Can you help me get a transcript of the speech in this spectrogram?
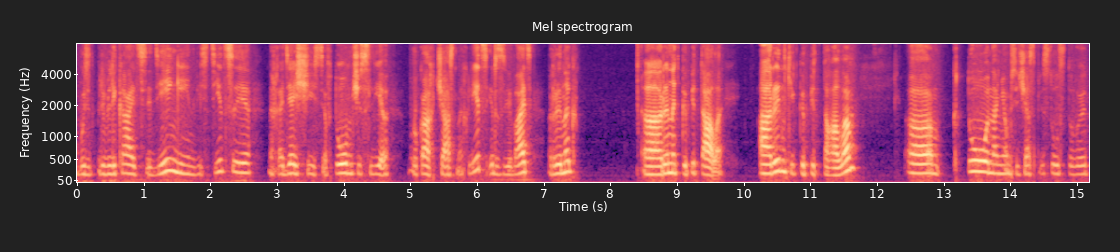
будет привлекать деньги, инвестиции, находящиеся в том числе в руках частных лиц, и развивать рынок, рынок капитала. А рынки капитала, кто на нем сейчас присутствует,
